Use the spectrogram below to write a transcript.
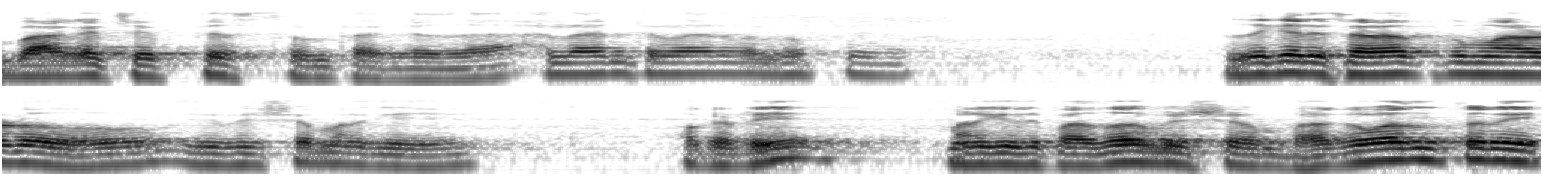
బాగా చెప్పేస్తుంటాం కదా. అలాంటి వారి వల్ల ఉపయోగం. అందుకని శరత్ కుమారుడు ఈ విషయం మనకి ఒకటి మనకి ఇది పదో విషయం. భగవంతుని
